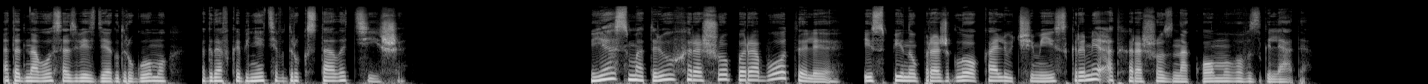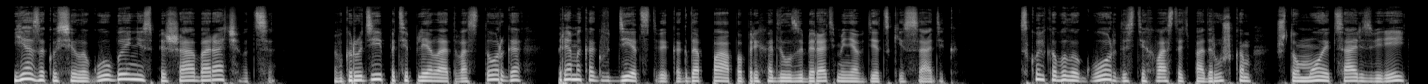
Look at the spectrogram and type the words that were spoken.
от одного созвездия к другому, когда в кабинете вдруг стало тише. «Я смотрю, хорошо поработали», и спину прожгло колючими искрами от хорошо знакомого взгляда. Я закусила губы, не спеша оборачиваться. В груди потеплело от восторга, прямо как в детстве, когда папа приходил забирать меня в детский садик. Сколько было гордости хвастать подружкам, что мой царь зверей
